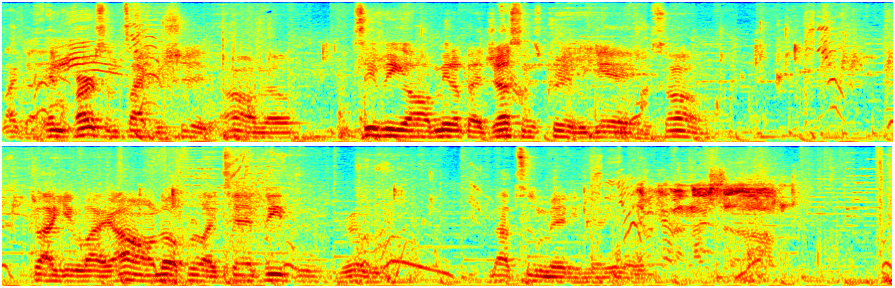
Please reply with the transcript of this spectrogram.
like a in person type of shit. I don't know. See if we all meet up at Justin's crib again or something. Try to get like I don't know for like ten people, really. Not too many, man. You know, It'd be kind of nice to um,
